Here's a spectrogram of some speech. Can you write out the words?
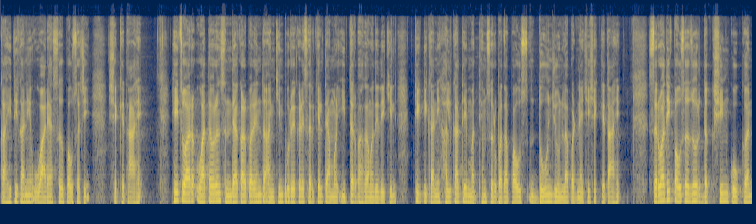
काही ठिकाणी वाऱ्यासह पावसाची शक्यता आहे. हेच वार वातावरण संध्याकाळपर्यंत आणखीन पूर्वेकडे सरकेल त्यामुळे इतर भागामध्ये देखील ठिकठिकाणी हलका ते मध्यम स्वरूपाचा पाऊस दोन जूनला पडण्याची शक्यता आहे. सर्वाधिक पावसाचा जोर दक्षिण कोकण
